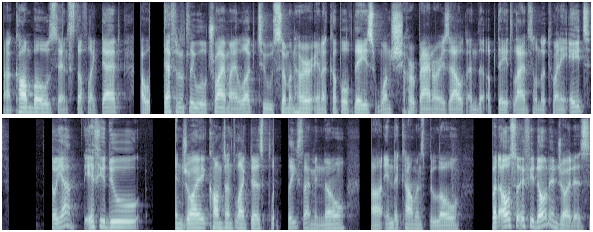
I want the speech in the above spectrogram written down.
uh, combos and stuff like that. I will definitely will try my luck to summon her in a couple of days once her banner is out and the update lands on the 28th. So yeah, if you do enjoy content like this, please, please let me know uh, in the comments below. But also, if you don't enjoy this,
